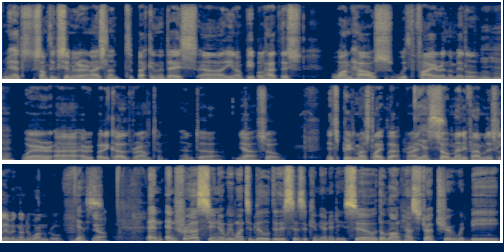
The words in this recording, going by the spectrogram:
We had something similar in Iceland back in the days. Uh, You know, people had this one house with fire in the middle hmm where uh, everybody gathered around. And, and uh, yeah, so it's pretty much like that, right? Yes. So many families living under one roof. Yes. Yeah. And and for us, you know, we want to build this as a community. So the longhouse structure would be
